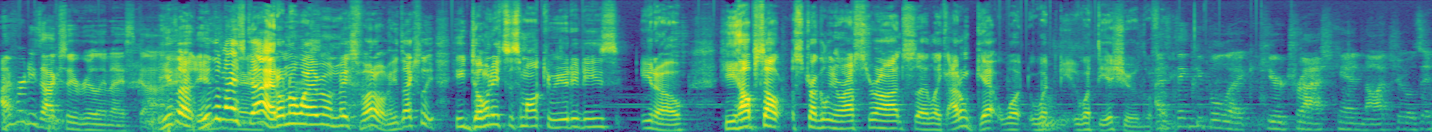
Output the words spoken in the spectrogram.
I've heard he's actually a really nice guy. he's a he's a nice guy. I don't know why everyone makes fun of him. He's actually he donates to small communities. You know, he helps out struggling restaurants. Uh, like I don't get what what the, what the issue is with I him. think people like hear trash can nachos in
